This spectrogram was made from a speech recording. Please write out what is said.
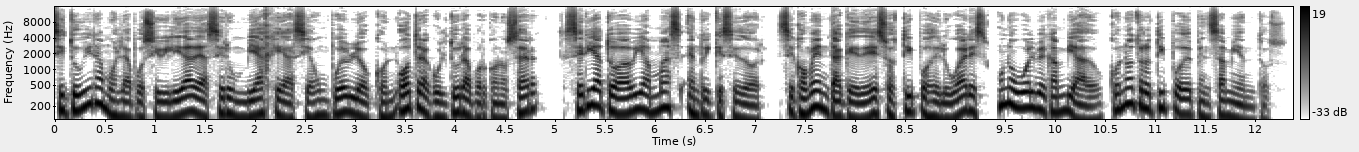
Si tuviéramos la posibilidad de hacer un viaje hacia un pueblo con otra cultura por conocer, sería todavía más enriquecedor. Se comenta que de esos tipos de lugares uno vuelve cambiado, con otro tipo de pensamientos.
